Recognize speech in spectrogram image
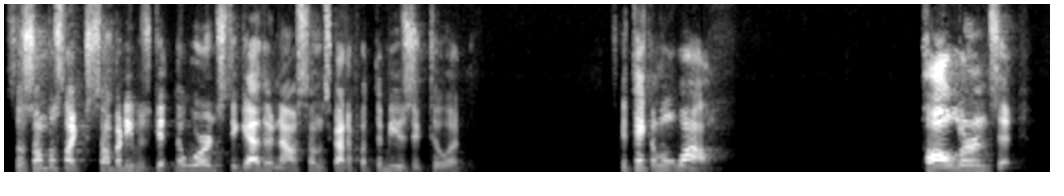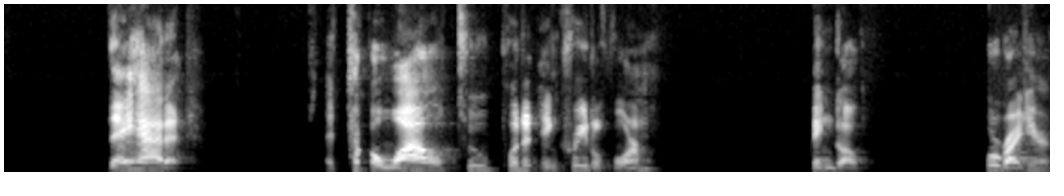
So it's almost like somebody was getting the words together. Now someone's got to put the music to it. It's going to take a little while. Paul learns it. They had it. It took a while to put it in creedal form. Bingo. We're right here.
